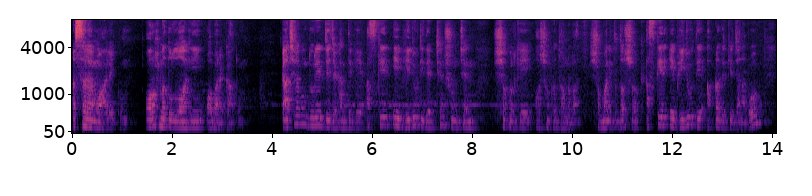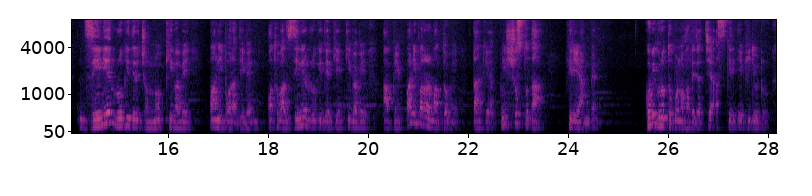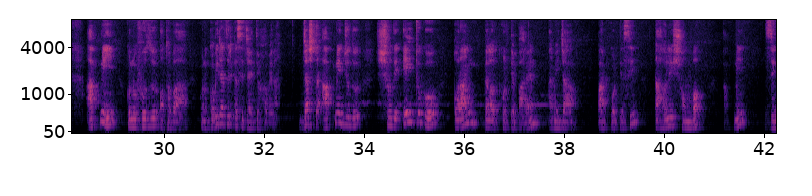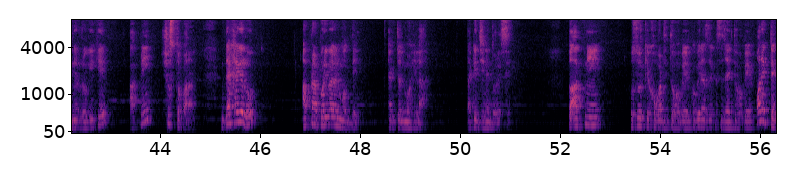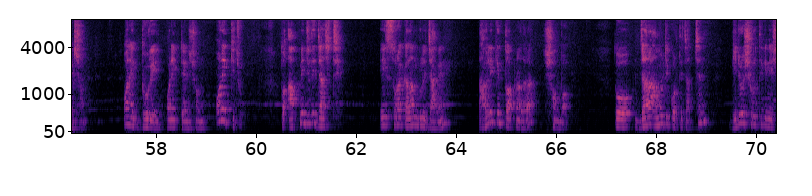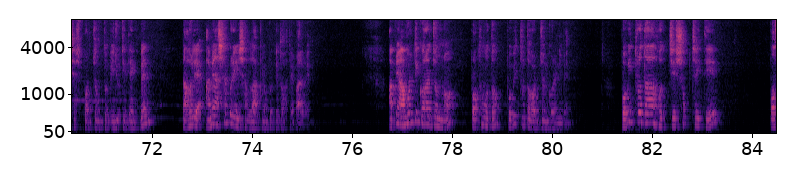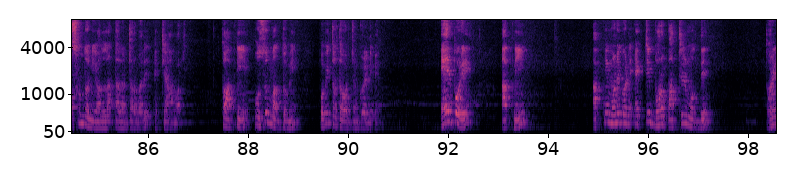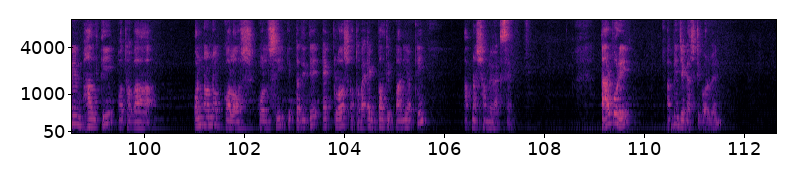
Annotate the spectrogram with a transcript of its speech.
আসসালামু আলাইকুম ওরহমতুল্লাহি ওবারাকাতু কাছের এবং দূরের যে যেখান থেকে আজকের এই ভিডিওটি দেখছেন, শুনছেন, সকলকে অসংখ্য ধন্যবাদ। সম্মানিত দর্শক, আজকের এই ভিডিওতে আপনাদেরকে জানাব, জিনের রোগীদের জন্য কীভাবে পানি পড়া দিবেন অথবা জিনের রোগীদেরকে কীভাবে আপনি পানি পড়ার মাধ্যমে তাকে আপনি সুস্থতা ফিরিয়ে আনবেন। খুবই গুরুত্বপূর্ণ হতে যাচ্ছে আজকের এই ভিডিওটি। আপনি কোনো হুজুর অথবা কোনো কবিরাজের কাছে যাইতে হবে না। জাস্ট আপনি যদি শুধু এইটুকু কোরআন তেলাওয়াত করতে পারেন, আমি যা পাঠ করতেছি, তাহলেই সম্ভব আপনি জিনের রোগীকে আপনি সুস্থ করার দেখা গেল আপনার পরিবারের মধ্যে একজন মহিলা তাকে জিনে ধরেছে। তো আপনি হুজুরকে খবর দিতে হবে, কবিরাজের কাছে যাইতে হবে, অনেক টেনশন। অনেক দূরে, অনেক টেনশন অনেক কিছু। তো আপনি যদি জাস্ট এই সোরা কালামগুলি জানেন তাহলে কিন্তু আপনার দ্বারা সম্ভব। তো যারা আমলটি করতে চাচ্ছেন ভিডিওর শুরু থেকে নিয়ে শেষ পর্যন্ত ভিডিওটি দেখবেন, তাহলে আমি আশা করি ইনশাল্লাহ আপনি উপকৃত হতে পারবেন। আপনি আমলটি করার জন্য প্রথমত পবিত্রতা অর্জন করে নেবেন। পবিত্রতা হচ্ছে সবচাইতে পছন্দনীয় আল্লাহ তালার দরবারে একটি আমল। তো আপনি অজুর মাধ্যমে পবিত্রতা অর্জন করে নেবেন। এরপরে আপনি আপনি মনে করেন একটি বড় পাত্রের মধ্যে ধরে নিন ভালতি অথবা অন্যান্য কলস, কলসি ইত্যাদিতে এক কলস অথবা এক বালতি পানি আপনি আপনার সামনে রাখছেন। তারপরে আপনি যে কাজটি করবেন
